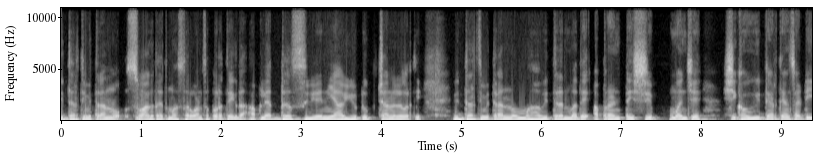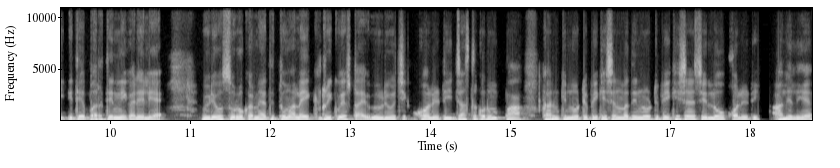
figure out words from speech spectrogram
विद्यार्थी मित्रांनो स्वागत आहे तुम्हाला सर्वांचं परत एकदा आपल्या द सीएन या युट्यूब चॅनलवरती विद्यार्थी मित्रांनो महाविद्यालयांमध्ये अप्रेंटिसशिप म्हणजे शिकाऊ विद्यार्थ्यांसाठी इथे भरती निघालेली आहे. व्हिडिओ सुरू करण्याआधी तुम्हाला एक रिक्वेस्ट आहे व्हिडिओची क्वालिटी जास्त करून पहा कारण की नोटिफिकेशनमध्ये नोटिफिकेशनची लो क्वालिटी आलेली आहे.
